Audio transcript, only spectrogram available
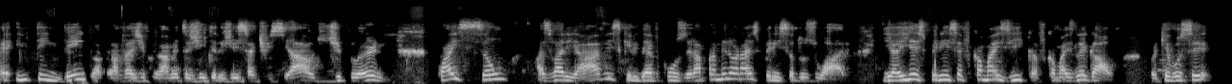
é, entendendo através de ferramentas de inteligência artificial, de deep learning, quais são as variáveis que ele deve considerar para melhorar a experiência do usuário. E aí a experiência fica mais rica, fica mais legal, porque você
